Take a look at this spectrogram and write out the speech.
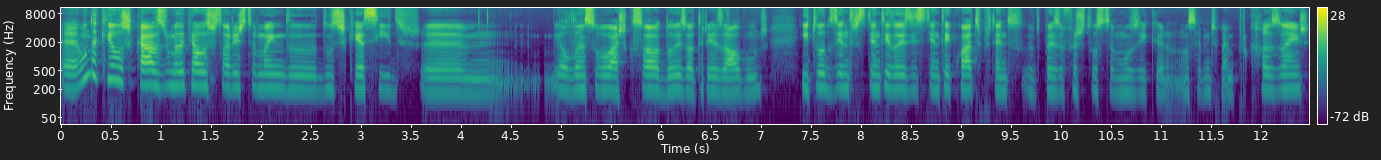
Eh, um daqueles casos, uma daquelas histórias também do- dos esquecidos. Um, ele lançou, acho que só dois ou três álbuns, e todos entre 72 e 74, portanto, depois afastou-se da música, não sei muito bem por que razões.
